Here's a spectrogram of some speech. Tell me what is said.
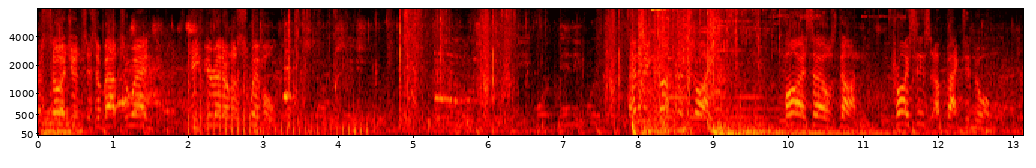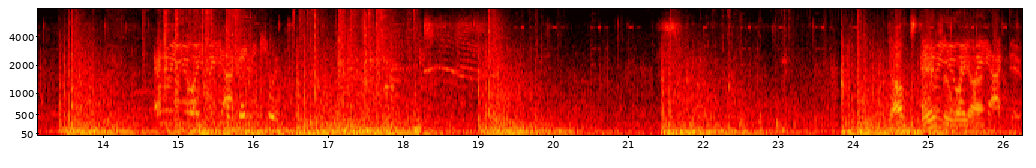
Resurgence is about to end. Keep your head on a swivel. Enemy cluster strike. Fire sales done. Prices are back to normal. Enemy UAV active. Engaging shooter. Upstairs or where you UAV at? active.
